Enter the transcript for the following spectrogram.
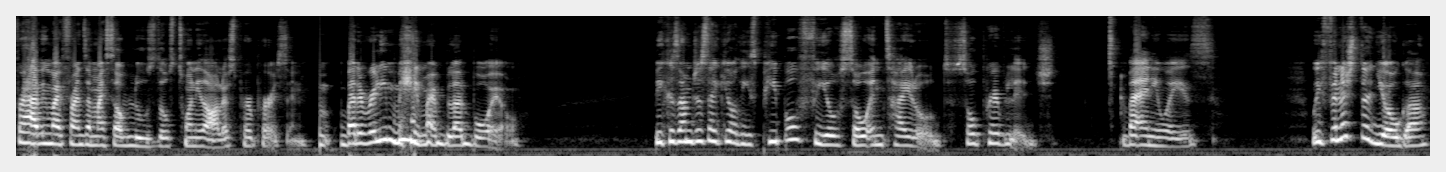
for having my friends and myself lose those $20 per person. But it really made my blood boil. Because I'm just like, yo, these people feel so entitled, so privileged. But, anyways, we finished the yoga.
